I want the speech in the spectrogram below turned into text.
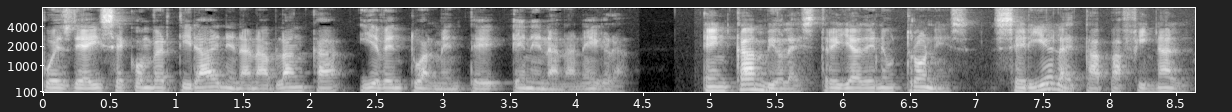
pues de ahí se convertirá en enana blanca y eventualmente en enana negra. En cambio, la estrella de neutrones sería la etapa final.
